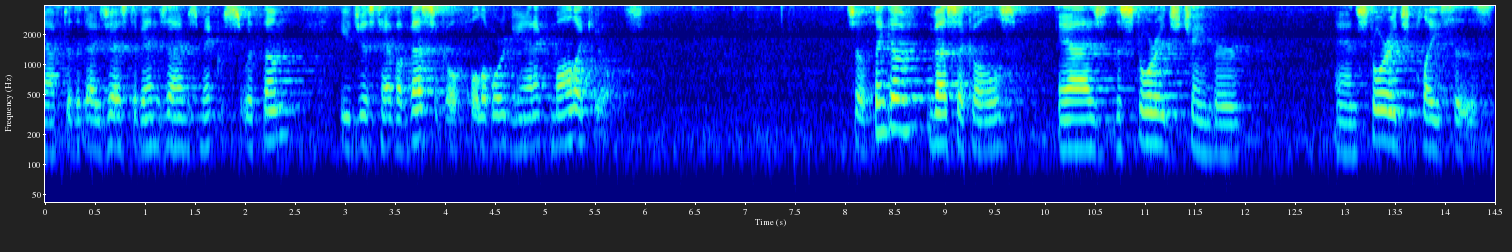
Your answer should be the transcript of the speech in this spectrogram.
After the digestive enzymes mix with them, you just have a vesicle full of organic molecules. So think of vesicles as the storage chamber and storage places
